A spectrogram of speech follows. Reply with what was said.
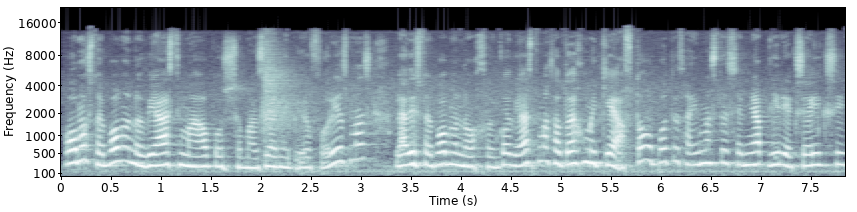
Όμως το επόμενο διάστημα, όπως μας λένε οι πληροφορίες μας, δηλαδή στο επόμενο χρονικό διάστημα, θα το έχουμε και αυτό. Οπότε θα είμαστε σε μια πλήρη εξέλιξη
